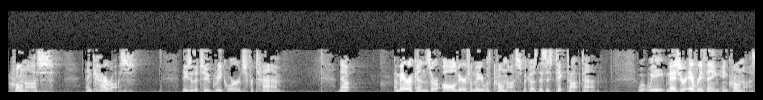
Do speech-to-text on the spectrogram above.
chronos and kairos. These are the two Greek words for time. Now, Americans are all very familiar with chronos because this is tick tock time. We measure everything in chronos.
